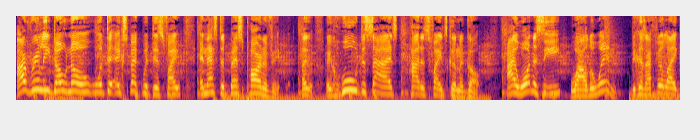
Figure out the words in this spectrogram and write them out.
I really don't know what to expect with this fight, and that's the best part of it. Like, like who decides how this fight's gonna go? I want to see Wilder win because I feel like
